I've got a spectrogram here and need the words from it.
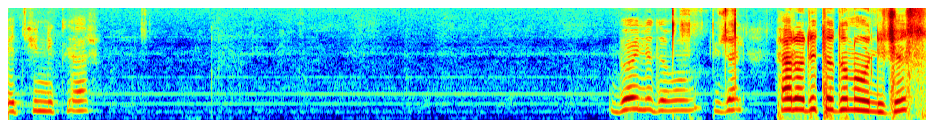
Etkinlikler. Böyle devam. Güzel. Her haritadan oynayacağız.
